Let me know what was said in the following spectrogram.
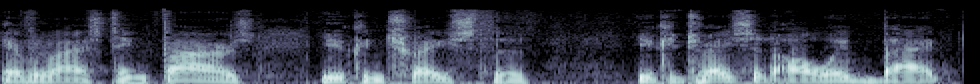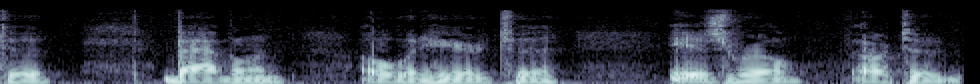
everlasting fires. You can trace the you can trace it all the way back to Babylon over here to Israel or to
